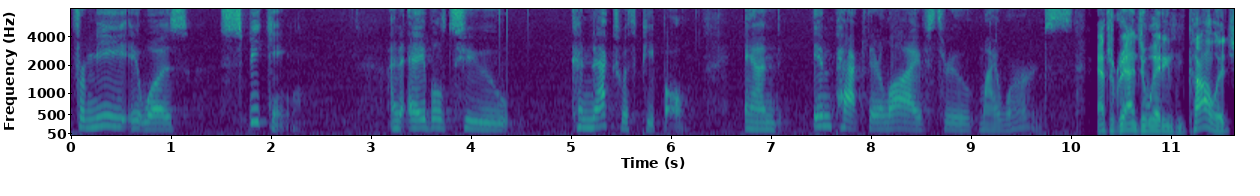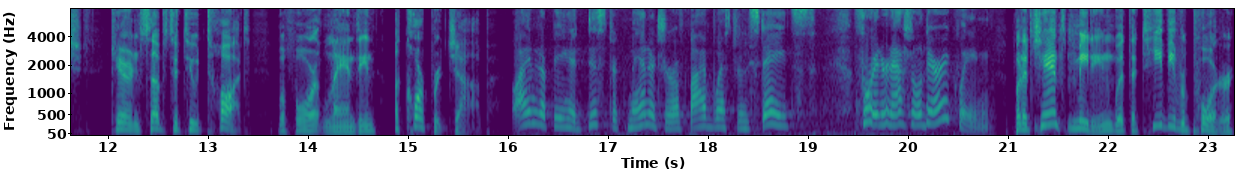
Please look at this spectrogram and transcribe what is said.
For me, it was speaking and able to connect with people and impact their lives through my words. After graduating from college, Karen substitute taught before landing a corporate job. I ended up being a district manager of five Western states for International Dairy Queen. But a chance meeting with a TV reporter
